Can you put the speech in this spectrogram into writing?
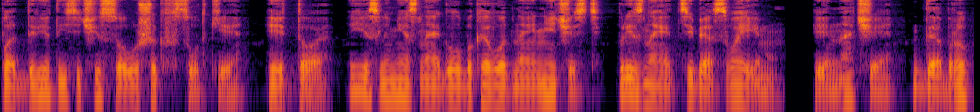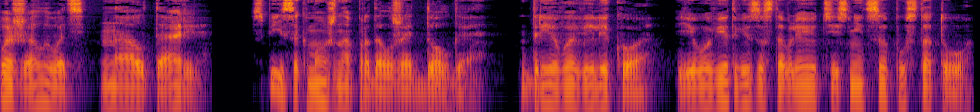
под 2000 совушек в сутки. И то, если местная глубоководная нечисть признает тебя своим. Иначе добро пожаловать на алтарь. Список можно продолжать долго. Древо велико, его ветви заставляют тесниться пустоту,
